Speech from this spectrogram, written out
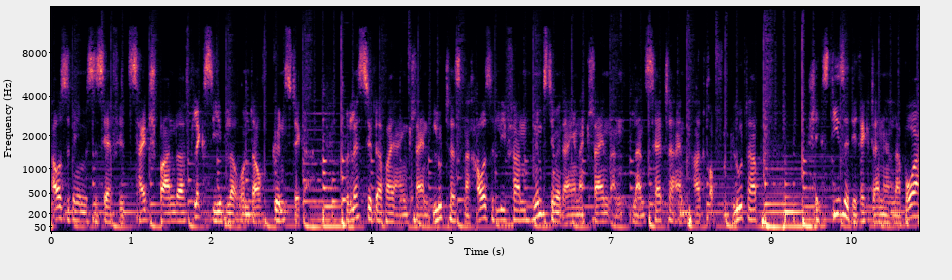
Außerdem ist es sehr viel zeitsparender, flexibler und auch günstiger. Du lässt dir dabei einen kleinen Bluttest nach Hause liefern, nimmst dir mit einer kleinen Lanzette ein paar Tropfen Blut ab, schickst diese direkt an ein Labor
